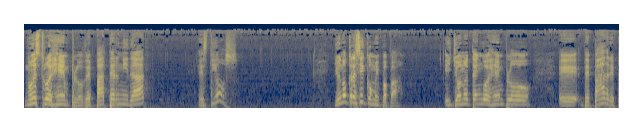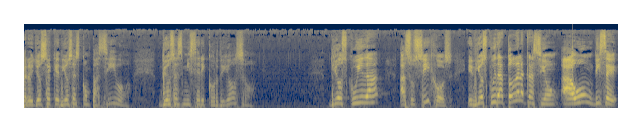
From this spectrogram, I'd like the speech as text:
nuestro ejemplo de paternidad es Dios. Yo no crecí con mi papá y yo no tengo ejemplo eh, de padre, pero yo sé que Dios es compasivo, Dios es misericordioso. Dios cuida a sus hijos y Dios cuida a toda la creación, aún dice,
